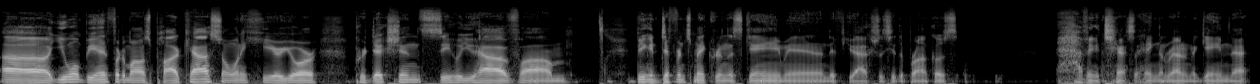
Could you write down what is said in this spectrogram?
Uh, you won't be in for tomorrow's podcast, so I want to hear your predictions, see who you have um, being a difference maker in this game, and if you actually see the Broncos having a chance of hanging around in a game that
